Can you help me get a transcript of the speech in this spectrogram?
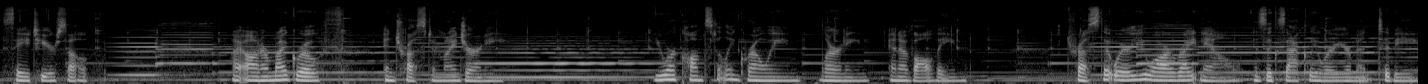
say to yourself, I honor my growth and trust in my journey. You are constantly growing, learning, and evolving. Trust that where you are right now is exactly where you're meant to be,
